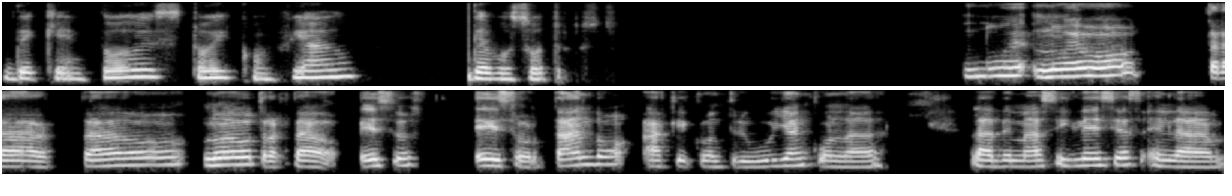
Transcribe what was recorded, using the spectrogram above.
de que en todo estoy confiado de vosotros nuevo tratado, nuevo tratado, eso exhortando a que contribuyan con las demás iglesias en la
